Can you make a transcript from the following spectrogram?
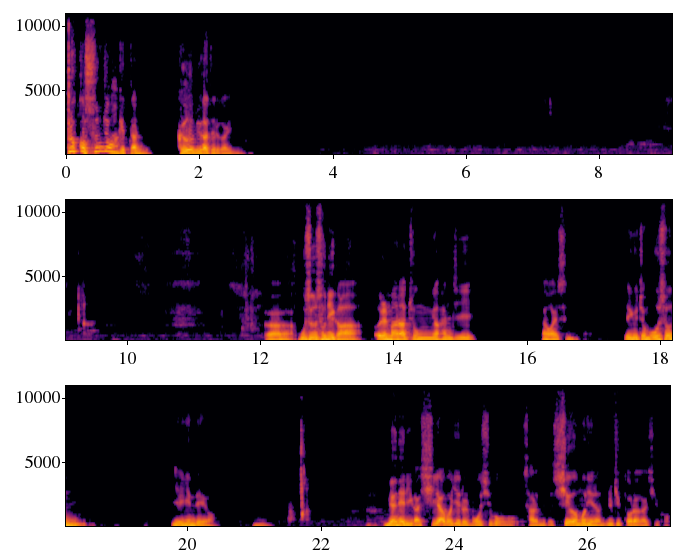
듣고 순종하겠다는 거야. 그 의미가 들어가 있는 거예요. 어, 우선순위가 얼마나 중요한지 나와 있습니다. 이거 좀 우스운 얘기인데요. 음. 며느리가 시아버지를 모시고 삽니다. 시어머니는 일찍 돌아가시고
